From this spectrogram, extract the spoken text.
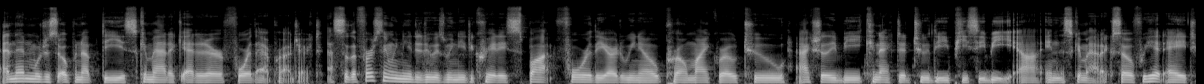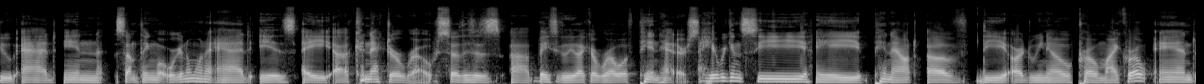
and then we'll just open up the schematic editor for that project. So the first thing we need to do is we need to create a spot for the Arduino Pro Micro to actually be connected to the PCB uh, in the schematic. So if we hit A to add in something, what we're going to want to add is a, a, connector row. So this is uh, basically like a row of pin headers. Here we can see a pinout of the Arduino Pro Micro, and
